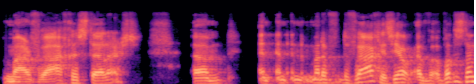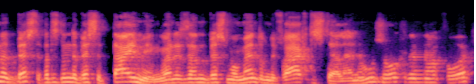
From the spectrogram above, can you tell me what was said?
maar vragenstellers. Um, en, en, en, maar de, de, vraag is, ja, wat is, dan het beste, wat is dan de beste timing? Wat is dan het beste moment om de vragen te stellen? En hoe zorg je er nou voor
